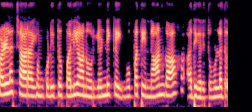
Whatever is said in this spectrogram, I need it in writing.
கள்ளச்சாராயம் குடித்து பலியானோர் எண்ணிக்கை முப்பத்தி நான்காக அதிகரித்துள்ளது.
